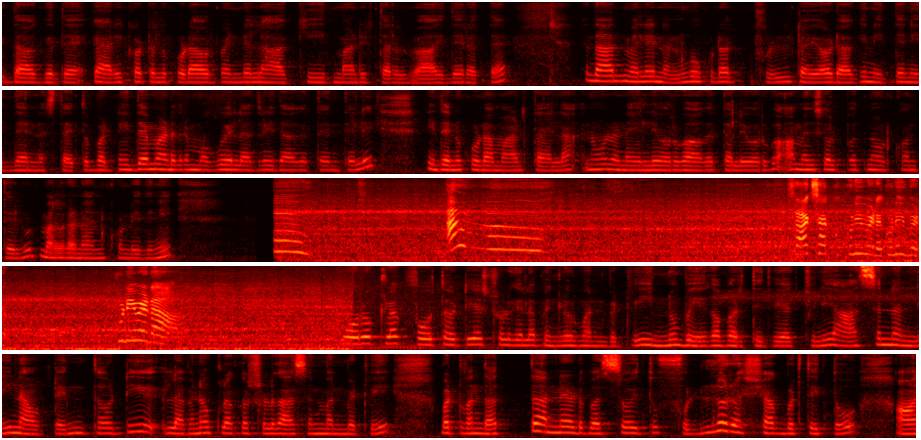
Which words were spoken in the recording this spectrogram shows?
ಇದಾಗಿದೆ. ಕ್ಯಾರಿ ಕಾಟಲ್ಲೂ ಕೂಡ ಅವ್ರು ಬೆಂಡೆಲ್ಲ ಹಾಕಿ ಇದು ಮಾಡಿರ್ತಾರಲ್ವ? ಇದಿರುತ್ತೆ ಅದಾದಮೇಲೆ ನನಗೂ ಕೂಡ ಫುಲ್ ಟಯರ್ಡ್ ಆಗಿ ನಿದ್ದೆ ನಿದ್ದೆ ಅನ್ನಿಸ್ತಾ ಇತ್ತು. ಬಟ್ ನಿದ್ದೆ ಮಾಡಿದ್ರೆ ಮಗು ಎಲ್ಲಾದರೂ ಇದಾಗುತ್ತೆ ಅಂತೇಳಿ ನಿದ್ದೆನೂ ಕೂಡ ಮಾಡ್ತಾ ಇಲ್ಲ. ನೋಡೋಣ ಎಲ್ಲಿವರೆಗೂ ಆಗುತ್ತೆ, ಅಲ್ಲಿವರೆಗೂ. ಆಮೇಲೆ ಸ್ವಲ್ಪ ಹೊತ್ತು ನೋಡ್ಕೊಂತ ಹೇಳ್ಬಿಟ್ಟು ಮಲ್ಗೋಣ ಅಂದ್ಕೊಂಡಿದ್ದೀನಿ ಸಾಕು ಸಾಕು. ಕುಣಿಬೇಡ ಕುಣಿಬೇಡ. ಕುಣಿಬೇಡ. Four o'clock four thirty ಅಷ್ಟರೊಳಗೆಲ್ಲ ಬೆಂಗಳೂರು ಬಂದುಬಿಟ್ವಿ. ಇನ್ನೂ ಬೇಗ ಬರ್ತಿದ್ವಿ ಆ್ಯಕ್ಚುಲಿ ಹಾಸನಲ್ಲಿ ನಾವು ten thirty eleven o'clock ಅಷ್ಟರೊಳಗೆ ಹಾಸನ ಬಂದುಬಿಟ್ವಿ. ಬಟ್ ಒಂದು ಹತ್ತು ಹನ್ನೆರಡು ಬಸ್ ಹೋಯ್ತು. ಫುಲ್ಲು ರಶ್ ಆಗಿಬಿಡ್ತಿತ್ತು.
